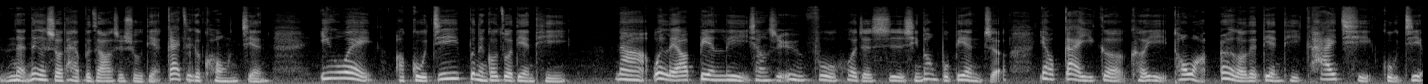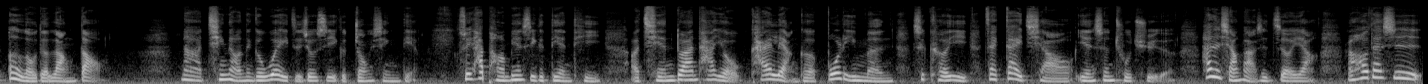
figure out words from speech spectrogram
那那个时候他也不知道是书店，盖这个空间，因为啊古迹不能够坐电梯。那为了要便利，像是孕妇或者是行动不便者，要盖一个可以通往二楼的电梯，开启古迹二楼的廊道。那青岛那个位置就是一个中心点。所以它旁边是一个电梯啊，前端它有开两个玻璃门，是可以在盖桥延伸出去的。他的想法是这样，然后但是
